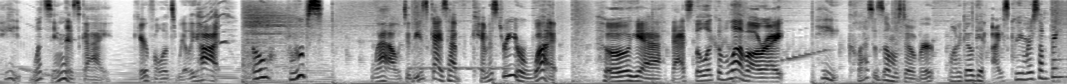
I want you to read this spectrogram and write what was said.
Hey, what's in this guy? Careful, it's really hot. Oh, whoops. Wow, do these guys have chemistry or what? Oh yeah, that's the look of love, all right. Hey, class is almost over. Want to go get ice cream or something?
